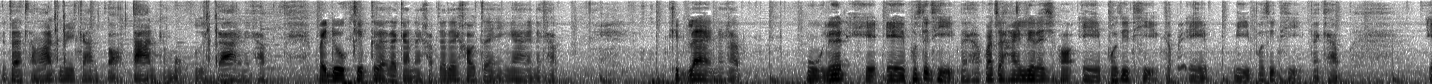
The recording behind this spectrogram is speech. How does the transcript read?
ก็จะสามารถจะมีการต่อต้านกับหมู่อื่นได้นะครับ ไปดูคลิปกันเลยแล้วกันนะครับ จะได้เข้าใจง่ายๆนะครับ คลิปแรกนะครับ หมู่เลือด A A positive นะครับ ก็จะให้เลือดได้เฉพาะ A positive กับ A B positive นะครับ A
